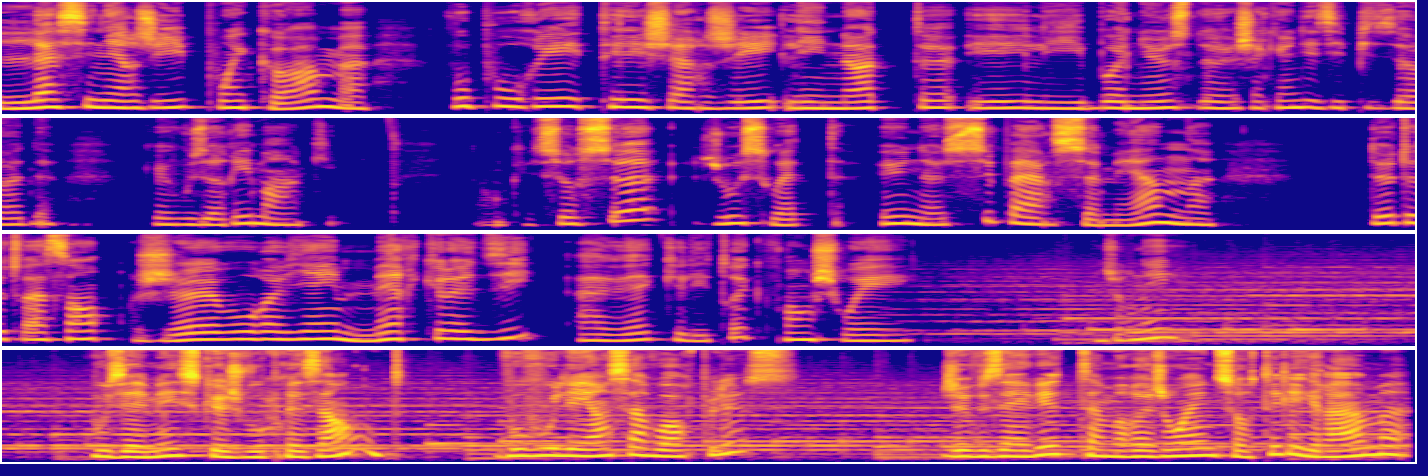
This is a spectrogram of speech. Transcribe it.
lasynergie.com vous pourrez télécharger les notes et les bonus de chacun des épisodes que vous aurez manqués. Donc, sur ce, je vous souhaite une super semaine. De toute façon, je vous reviens mercredi avec les trucs feng shui. Bonne journée. Vous aimez ce que je vous présente? Vous voulez en savoir plus? Je vous invite à me rejoindre sur Telegram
